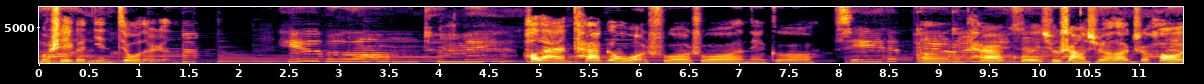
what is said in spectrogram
我是一个念旧的人。后来他跟我说说那个，嗯，他回去上学了之后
